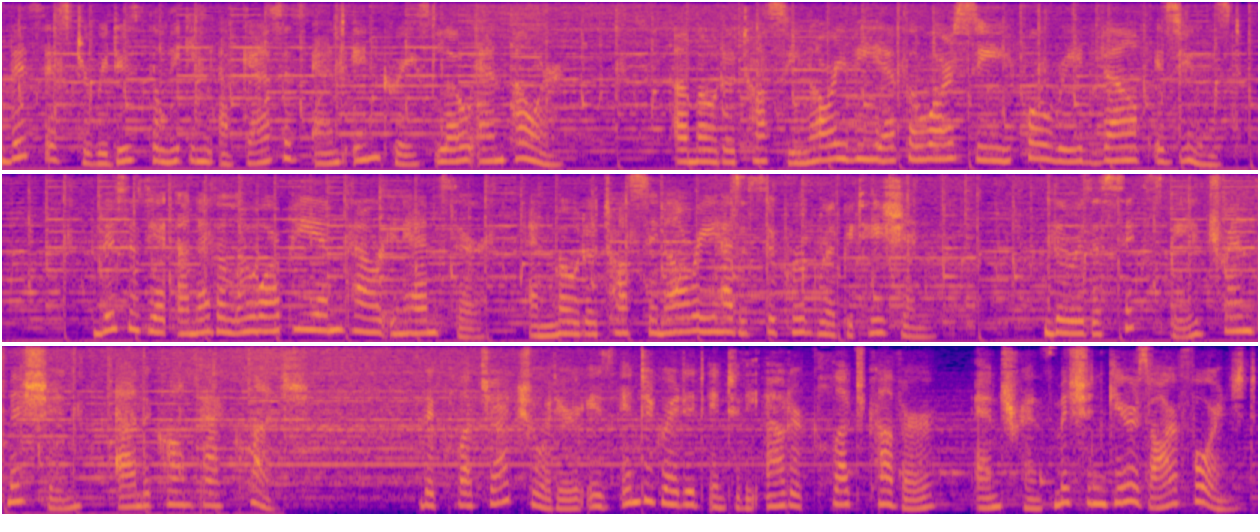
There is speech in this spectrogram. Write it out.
this is to reduce the leaking of gases and increase low-end power. A Moto Tassinari VForce4 reed valve is used. This is yet another low RPM power enhancer, and Moto has a superb reputation. There is a 6-speed transmission, and a compact clutch. The clutch actuator is integrated into the outer clutch cover, and transmission gears are forged.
